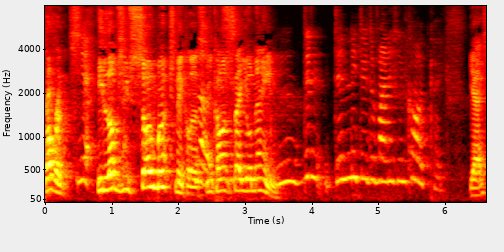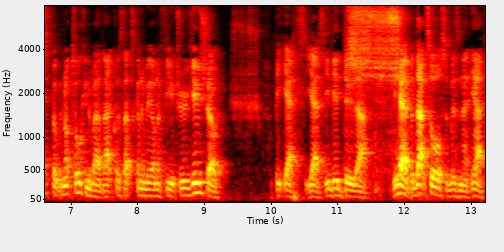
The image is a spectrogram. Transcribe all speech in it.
Lawrence. Yeah. He loves you so much, Nicholas, No. he can't say your name. Mm, didn't didn't he do the vanishing card case? Yes, but we're not talking about that because that's going to be on a future review show. But yes, yes, he did do that. Yeah, but that's awesome, isn't it? Yeah.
